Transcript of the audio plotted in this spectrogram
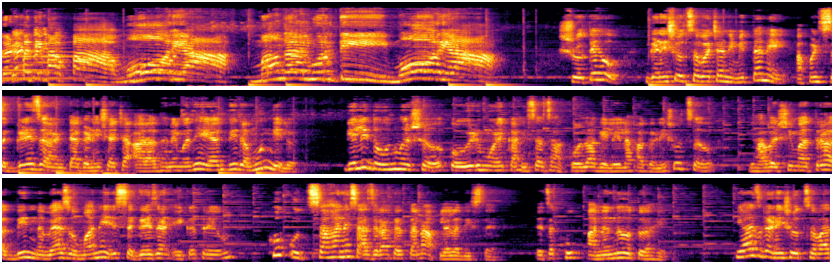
गणपती बाप्पा मोर्या मंगलमूर्ती मोर्या श्रोते हो गणेशोत्सवाच्या निमित्ताने आपण सगळेजण त्या गणेशाच्या आराधनेमध्ये अगदी रमून गेलो गेली दोन वर्ष कोविडमुळे काहीसा झाकोळला गेलेला हा गणेशोत्सव यावर्षी मात्र अगदी नव्या जोमाने सगळेजण एकत्र येऊन खूप उत्साहाने साजरा करताना आपल्याला दिसत आहे त्याचा खूप आनंद होतो आहे. याच गणेशोत्सवात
